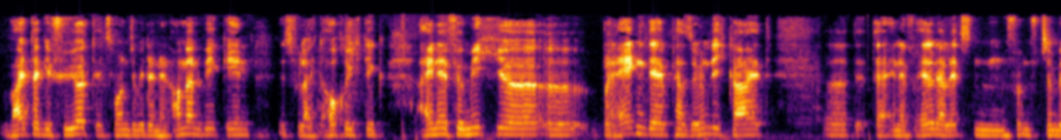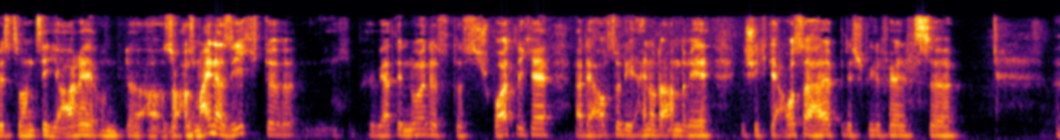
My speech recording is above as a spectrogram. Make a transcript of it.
weitergeführt. Jetzt wollen sie wieder in den anderen Weg gehen, ist vielleicht auch richtig. Eine für mich äh, äh prägende Persönlichkeit, äh, der NFL der letzten 15 bis 20 Jahre und äh, also aus meiner Sicht äh, bewerte nur das, das Sportliche, hat er auch so die ein oder andere Geschichte außerhalb des Spielfelds äh, äh,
